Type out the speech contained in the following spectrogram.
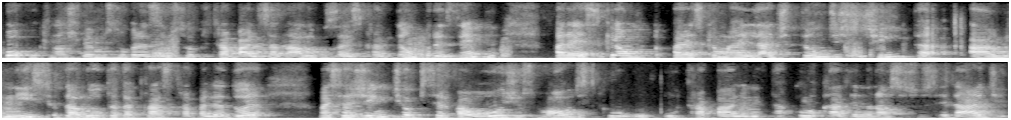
pouco que nós tivemos no Brasil sobre trabalhos análogos à escravidão, por exemplo, parece que é, um, parece que é uma realidade tão distinta ao início da luta da classe trabalhadora, mas se a gente observar hoje os moldes que o, o, o trabalho está colocado na nossa sociedade,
